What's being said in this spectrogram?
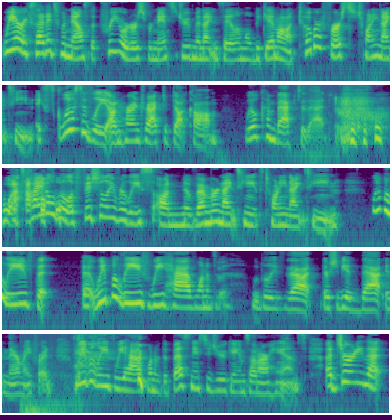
we are excited to announce that pre-orders for Nancy Drew Midnight in Salem will begin on October 1st, 2019, exclusively on herinteractive.com. We'll come back to that. wow. The title will officially release on November 19th, 2019. We believe that uh, we believe we have one of the we believe that there should be a that in there, my friend. We believe we have one of the best Nancy Drew games on our hands. A journey that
